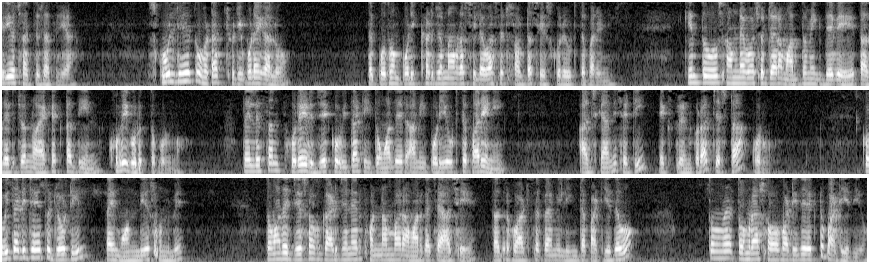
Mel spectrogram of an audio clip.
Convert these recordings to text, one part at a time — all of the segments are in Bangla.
প্রিয় ছাত্রছাত্রীরা, স্কুল যেহেতু হঠাৎ ছুটি পড়ে গেল, তাই প্রথম পরীক্ষার জন্য আমরা সিলেবাসের সবটা শেষ করে উঠতে পারিনি। কিন্তু সামনে বছর যারা মাধ্যমিক দেবে, তাদের জন্য এক একটা দিন খুবই গুরুত্বপূর্ণ। তাই লেসন ফোরের যে কবিতাটি তোমাদের আমি পড়িয়ে উঠতে পারিনি, আজকে আমি সেটি এক্সপ্লেন করার চেষ্টা করব। কবিতাটি যেহেতু জটিল, তাই মন দিয়ে শুনবে। তোমাদের যেসব গার্জেনের ফোন নাম্বার আমার কাছে আছে, তাদের হোয়াটসঅ্যাপে আমি লিঙ্কটা পাঠিয়ে দেবো। তোমরা তোমরা সহপাঠীদের একটু পাঠিয়ে দিও।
